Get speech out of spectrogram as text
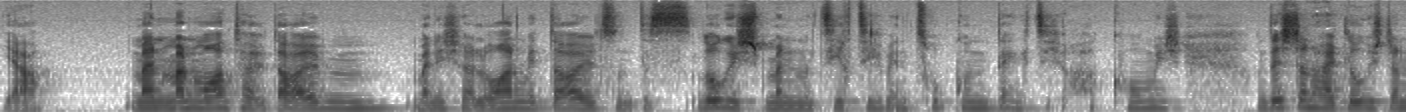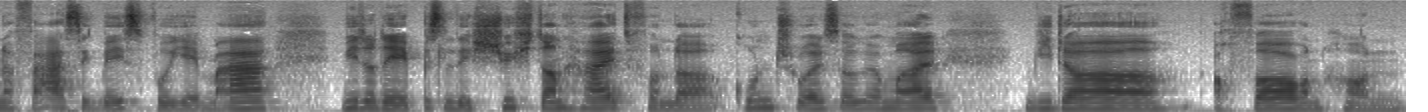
ja, man, man meint halt Alben, man ist allein mit alles und das logisch, man, man zieht sich wenn zurück und denkt sich, ah, komisch. Und das ist dann halt logisch dann eine Phase gewesen, wo ich eben auch wieder die, ein bisschen die Schüchternheit von der Grundschule, sage ich mal, wieder erfahren habe.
